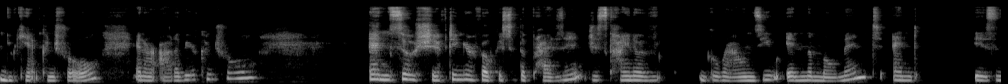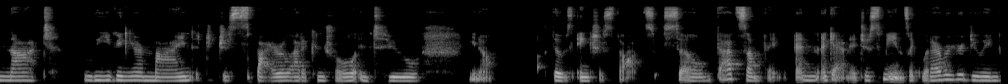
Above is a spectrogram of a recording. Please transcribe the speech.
you can't control and are out of your control. And so shifting your focus to the present just kind of grounds you in the moment and is not leaving your mind to just spiral out of control into, you know, those anxious thoughts. So that's something. And again, it just means like whatever you're doing,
